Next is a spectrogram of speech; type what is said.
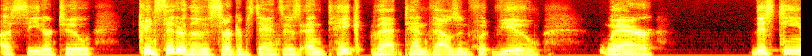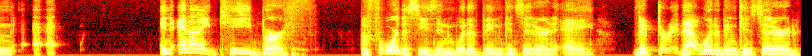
a seed or two, consider those circumstances and take that 10,000 foot view where this team, an NIT berth before the season would have been considered a victory. That would have been considered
